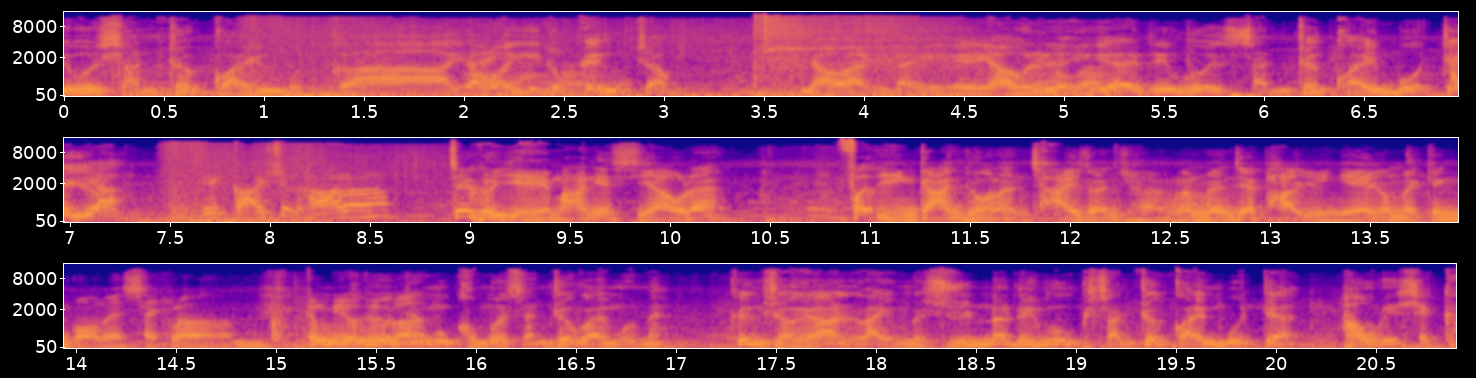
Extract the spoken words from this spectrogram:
點會神出鬼沒㗎？又話呢度經常有人嚟嘅，有嚟嘅，點會神出鬼沒啫？又係啊，你解釋下啦。即係佢夜晚嘅時候咧，忽然間佢可能踩上場咁樣，即係拍完嘢咁咪經過咪食咯。咁如果佢咁咁啊神出鬼沒咩？經常有人嚟咪算啦，你神出鬼沒啫？溝你食㗎，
